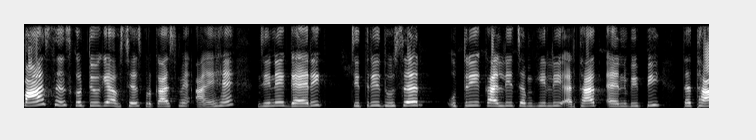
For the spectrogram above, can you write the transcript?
पाँच संस्कृतियों के अवशेष प्रकाश में आए हैं, जिन्हें गैरिक, चित्री धूसर, उत्तरी काली चमकीली अर्थात एनबीपी तथा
